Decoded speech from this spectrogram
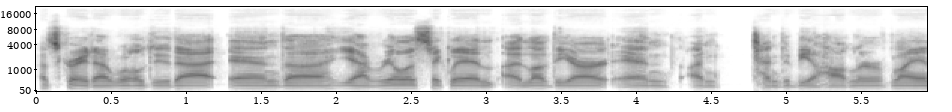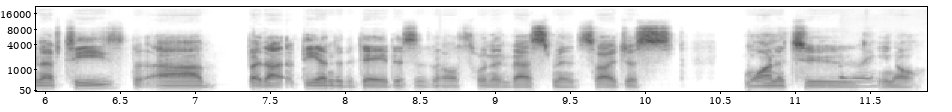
That's great. I will do that. And uh, yeah, realistically, I, I love the art, and I tend to be a hodler of my NFTs. Uh, but at the end of the day, this is also an investment. So I just wanted to, Totally. you know,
